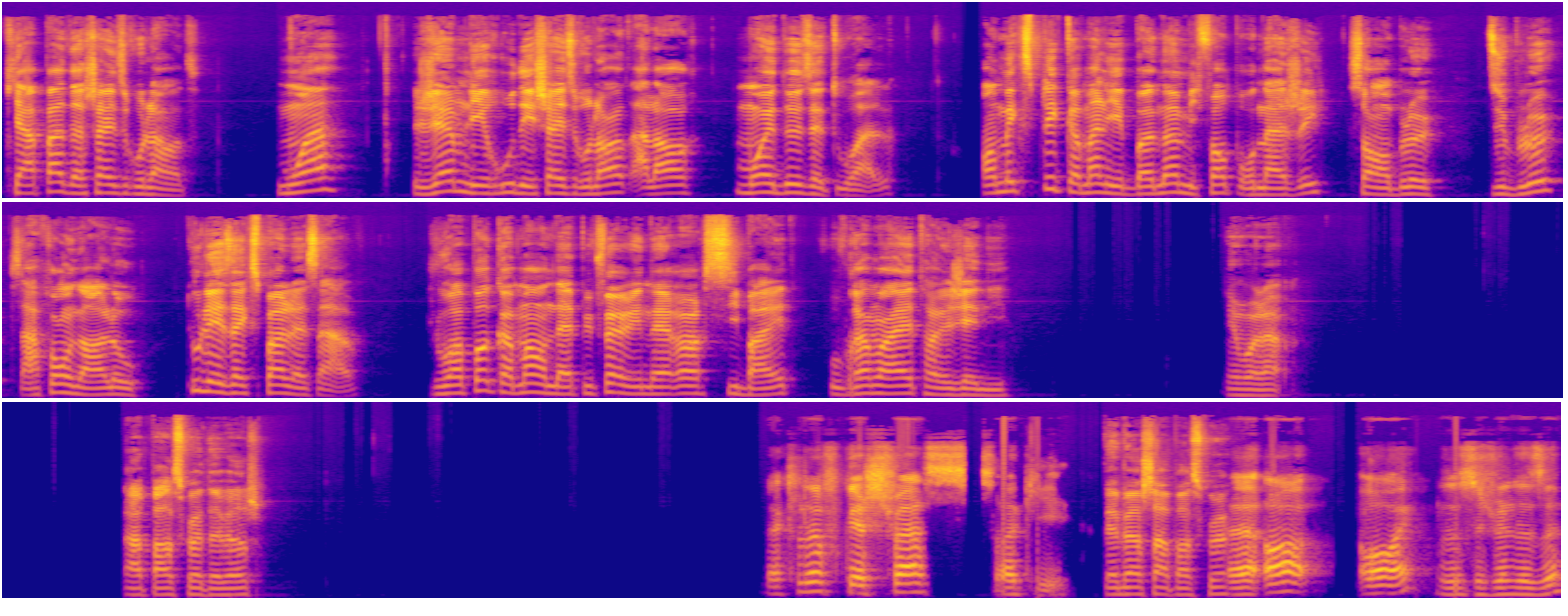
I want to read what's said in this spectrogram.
qu'il y a pas de chaises roulantes. Moi, j'aime les roues des chaises roulantes, alors moins deux étoiles. On m'explique comment les bonhommes ils font pour nager, sont bleus. Du bleu, ça fond dans l'eau. Tous les experts le savent. Je vois pas comment on a pu faire une erreur si bête. Faut vraiment être un génie. Et voilà. Ah, pense quoi, ta verge? Fait que là, faut que je fasse. Ok. Verge, t'en penses quoi? Euh, ah, ah ouais, c'est ce que je viens de dire.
